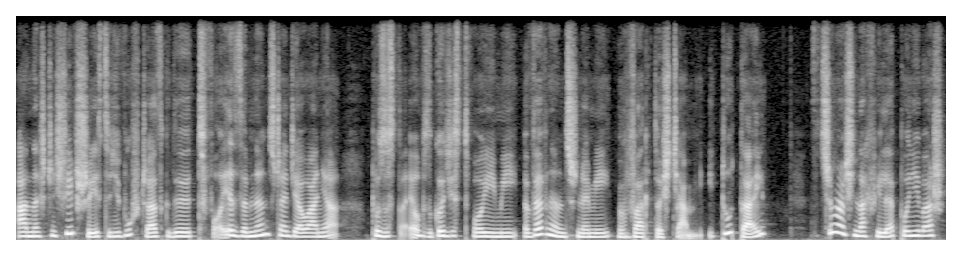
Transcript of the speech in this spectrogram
a najszczęśliwszy jesteś wówczas, gdy Twoje zewnętrzne działania pozostają w zgodzie z Twoimi wewnętrznymi wartościami. I tutaj zatrzymam się na chwilę, ponieważ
